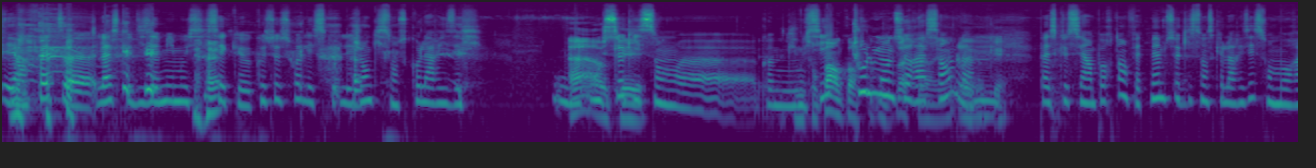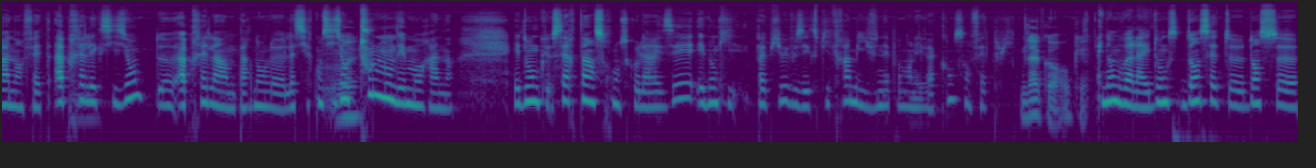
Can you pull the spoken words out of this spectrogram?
et en fait, euh, là, ce que disait Mime aussi, c'est que que ce soit les, gens qui sont scolarisés ou, Ah, ou ceux qui sont euh, comme Qui aussi, encore tout le monde pas se rassemble. Ouais. Parce que c'est important, en fait. Même ceux qui sont scolarisés sont moranes, en fait. Après l'excision, après la, pardon, le- la circoncision, Ouais. tout le monde est morane. Et donc, certains seront scolarisés. Et donc, il- Papillon, il vous expliquera, mais il venait pendant les vacances, en fait, lui. D'accord, ok. Et donc, voilà. Et donc, dans, cette, dans ce,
